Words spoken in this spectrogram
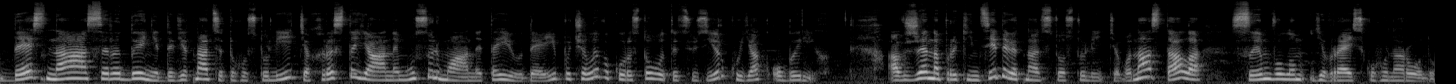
Десь на середині 19 століття християни, мусульмани та іудеї почали використовувати цю зірку як оберіг. А вже наприкінці 19 століття вона стала символом єврейського народу.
